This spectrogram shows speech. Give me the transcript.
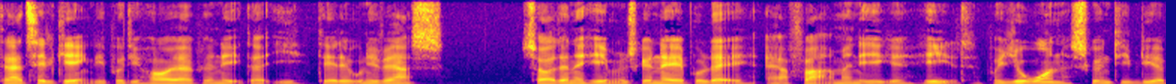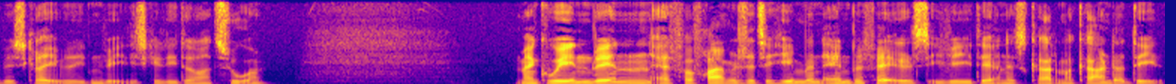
der er tilgængelig på de højere planeter i dette univers. Sådanne himmelske nabolag erfarer man ikke helt på jorden, skønt de bliver beskrevet i den vediske litteratur. Man kunne indvende, at forfremmelse til himlen anbefales i Vedernes Karmakanda-del,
